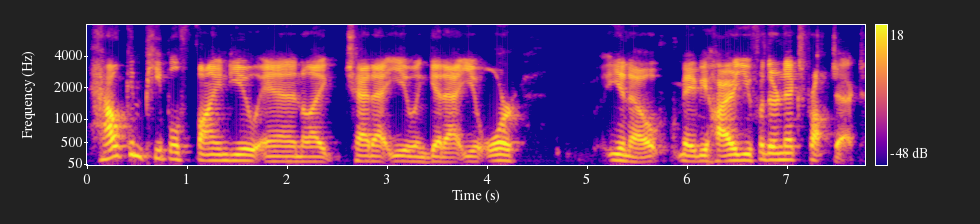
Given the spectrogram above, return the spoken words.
how can people find you and like chat at you and get at you, or you know maybe hire you for their next project?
